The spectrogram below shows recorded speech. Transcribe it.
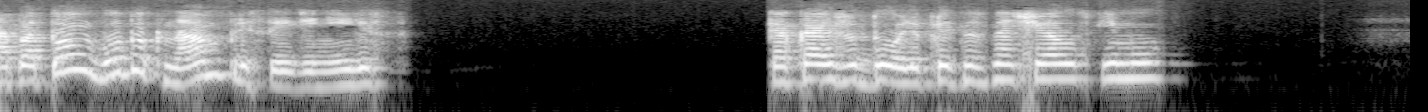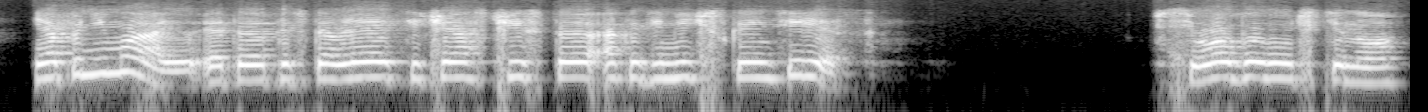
а потом вы бы к нам присоединились. Какая же доля предназначалась ему? Я понимаю, это представляет сейчас чисто академический интерес. Все было учтено.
